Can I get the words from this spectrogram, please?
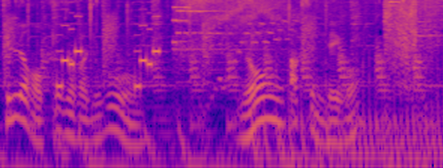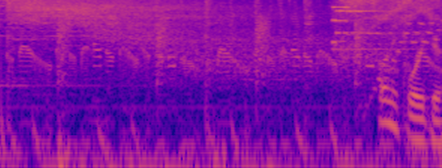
딜러가 없어져가지고 영 빡센데 이거 sonic void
